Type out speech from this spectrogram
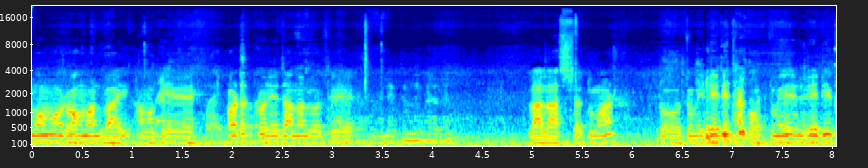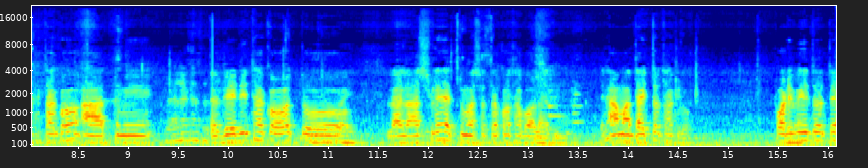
মোহাম্মদ রহমান ভাই আমাকে হঠাৎ করে জানালো যে লালা আসছে তোমার। তো তুমি রেডি থাকো তুমি রেডি থাকো আর তুমি রেডি থাকো। তো লালা আসলে তোমার সাথে কথা বলার এটা আমার দায়িত্ব থাকল। পরে ভিডিওতে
